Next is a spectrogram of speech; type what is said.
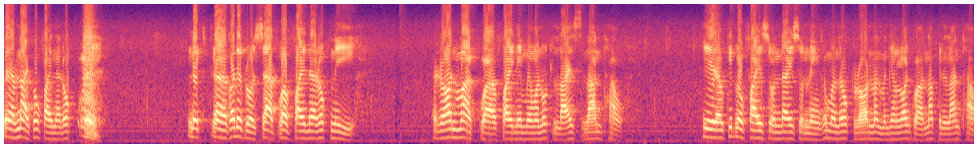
ด้วยอำนาจของไฟนรก เหล็กเขาได้โปรดทราบว่าไฟนรกนี่ร้อนมากกว่าไฟในเมืองมนุษย์หลายล้านเท่า ที่เราคิดว่าไฟส่วนใดส่วนหนึ่งของมันรกร้อนนั่นมันยังร้อนกว่านับเป็นล้านเท่า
